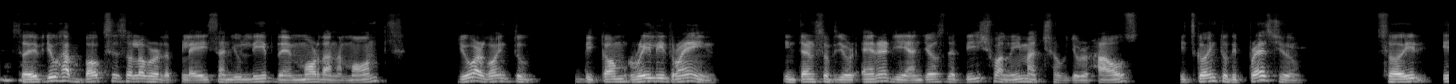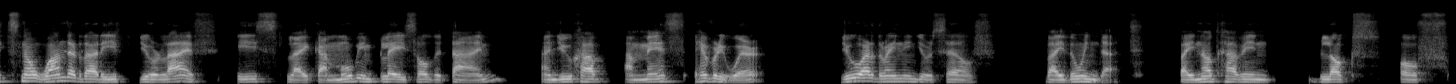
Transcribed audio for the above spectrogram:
Mm-hmm. So if you have boxes all over the place and you leave them more than a month, you are going to become really drained in terms of your energy and just the visual image of your house. It's going to depress you. So it, it's no wonder that if your life is like a moving place all the time and you have a mess everywhere, you are draining yourself by doing that, by not having blocks of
